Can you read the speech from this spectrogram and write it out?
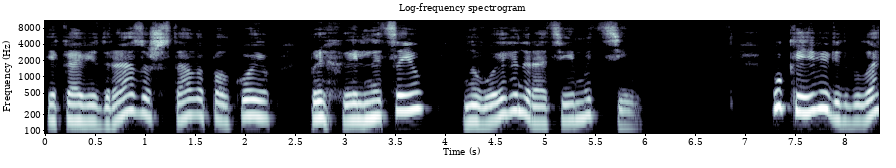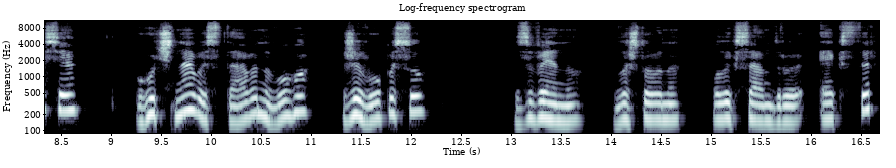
яка відразу ж стала палкою прихильницею нової генерації митців. У Києві відбулася гучна вистава нового живопису Звено, влаштована Олександрою Екстер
